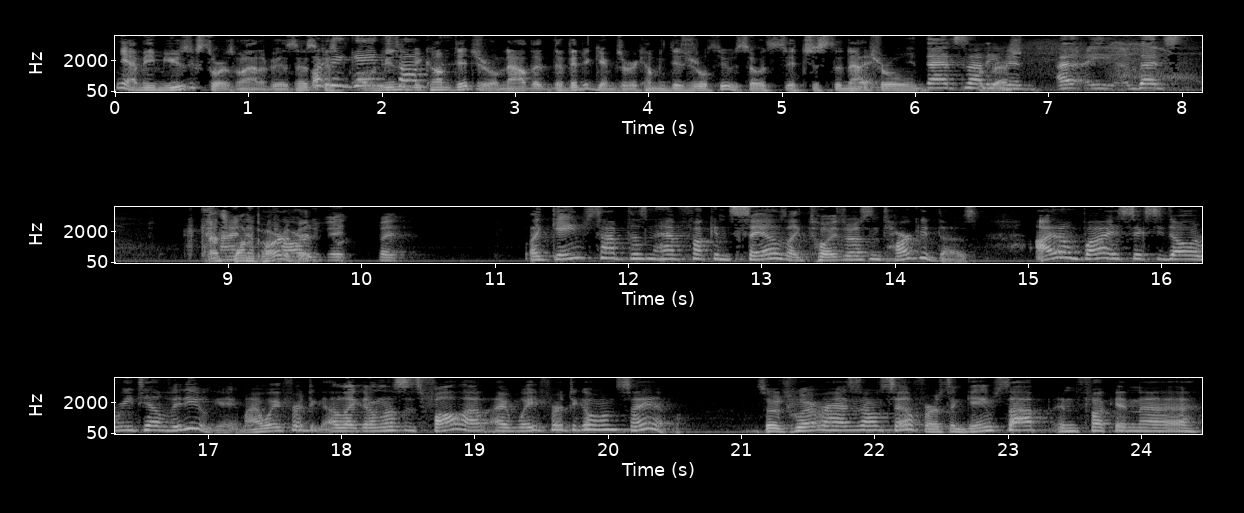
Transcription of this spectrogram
Yeah, I mean, music stores went out of business because the music become digital. Now the, the video games are becoming digital too, so it's it's just the natural. That's not even. I, that's That's one part of it. But like GameStop doesn't have fucking sales like Toys R Us and Target does. I don't buy a sixty dollar retail video game. I wait for it to go, like unless it's Fallout. I wait for it to go on sale. So whoever has it on sale first, and GameStop and fucking uh,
